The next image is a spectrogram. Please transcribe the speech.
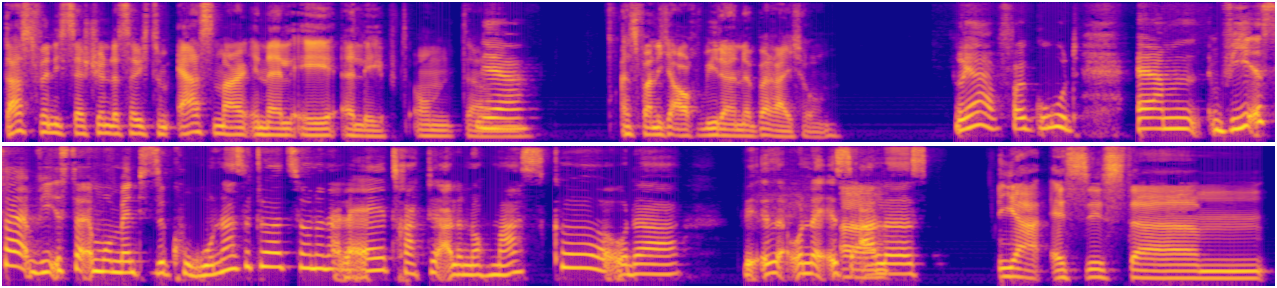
das finde ich sehr schön. Das habe ich zum ersten Mal in LA erlebt. Und ähm, yeah. das fand ich auch wieder eine Bereicherung. Ja, voll gut. Ähm, wie ist da, wie ist da im Moment diese Corona-Situation in LA? Tragt ihr alle noch Maske oder, oder ist ähm, alles? Ja, es ist, ähm,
